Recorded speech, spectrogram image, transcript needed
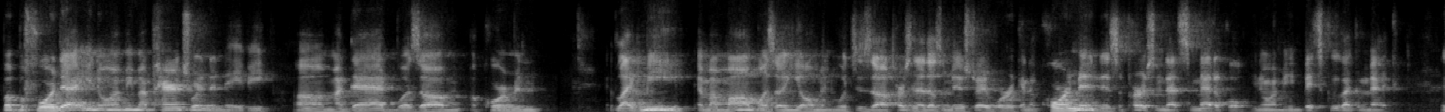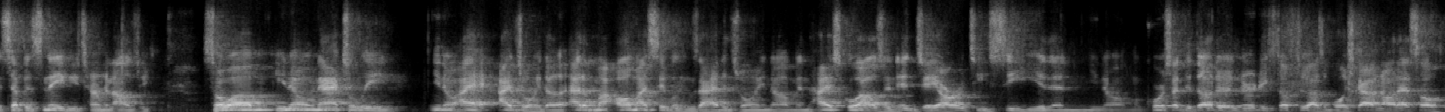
But before that, you know, I mean, my parents were in the Navy. Um, my dad was um, a corpsman like me, and my mom was a yeoman, which is a person that does administrative work. And a corpsman is a person that's medical, you know, I mean, basically like a medic, except it's Navy terminology. So, um, you know, naturally, you know, I I joined uh, out of my all my siblings, I had to join. Um, in high school, I was in NJROTC, and then you know, of course, I did the other nerdy stuff too. I was a Boy Scout and all that. So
